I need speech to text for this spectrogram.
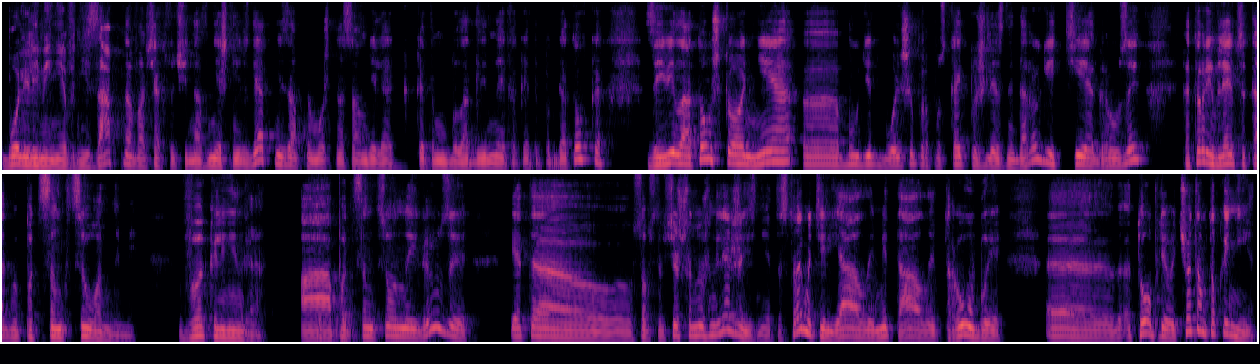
более или менее внезапно, во всяком случае, на внешний взгляд внезапно, может, на самом деле к этому была длинная какая-то подготовка, заявила о том, что не э, будет больше пропускать по железной дороге те грузы, которые являются как бы подсанкционными в Калининград. А подсанкционные грузы это, собственно, все, что нужно для жизни. Это стройматериалы, металлы, трубы, э, топливо, чего там только нет.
